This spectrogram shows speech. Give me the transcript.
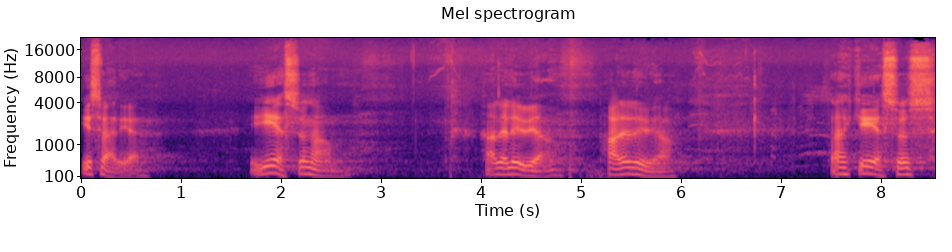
i Sverige. I Jesu namn. Halleluja. Halleluja. Tack Jesus.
